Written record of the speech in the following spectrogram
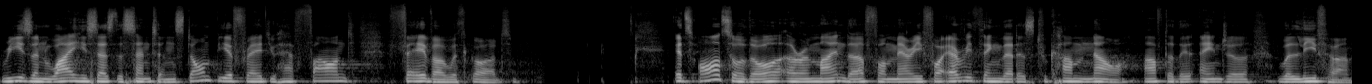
reason why he says the sentence Don't be afraid, you have found favor with God. It's also, though, a reminder for Mary for everything that is to come now after the angel will leave her.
